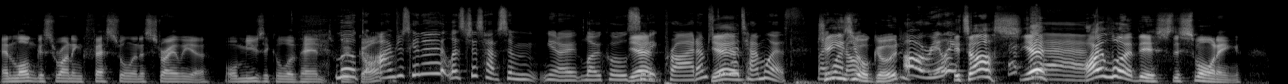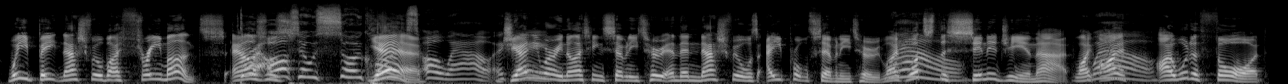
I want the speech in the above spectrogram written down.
And longest running festival in Australia or musical event we've Look, got. I'm just gonna let's just have some, you know, local Yeah. civic pride. I'm just Yeah. gonna go Tamworth. Like, Jeez, you're good. Oh, really? It's us. Yeah. yeah. I learnt this this morning. We beat Nashville by three months. Ours oh, was so it was so close. Yeah. Oh wow. Okay. January 1972, and then Nashville was April 72. Like, what's the synergy in that? Like, Wow. I I would have thought,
